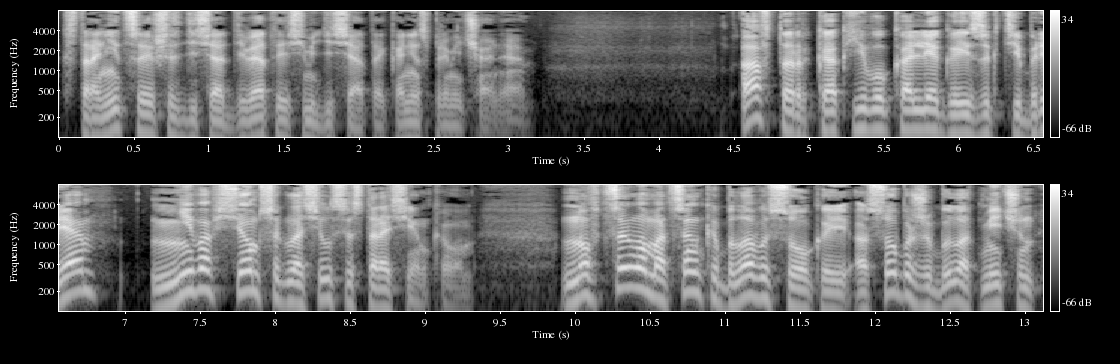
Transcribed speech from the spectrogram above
страницы 69-70, конец примечания. Автор, как его коллега из «Октября», не во всем согласился с Тарасенковым но в целом оценка была высокой, особо же был отмечен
